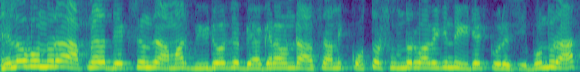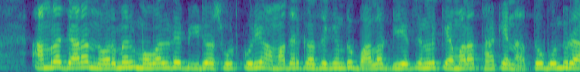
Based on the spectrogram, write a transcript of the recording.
হ্যালো বন্ধুরা, আপনারা দেখছেন যে আমার ভিডিওর যে ব্যাকগ্রাউন্ডটা আছে, আমি কত সুন্দরভাবে কিন্তু এডিট করেছি। বন্ধুরা, আমরা যারা নর্মাল মোবাইল দিয়ে ভিডিও শ্যুট করি, আমাদের কাছে কিন্তু ভালো ডিএসএনএল ক্যামেরা থাকে না। তো বন্ধুরা,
